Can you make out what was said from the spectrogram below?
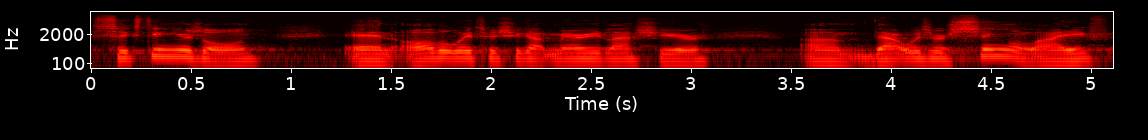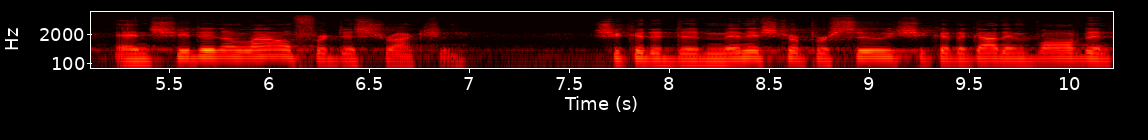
16. 16 years old, and all the way till she got married last year. Um, that was her single life, and she didn't allow for distraction. She could have diminished her pursuit. She could have got involved in.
